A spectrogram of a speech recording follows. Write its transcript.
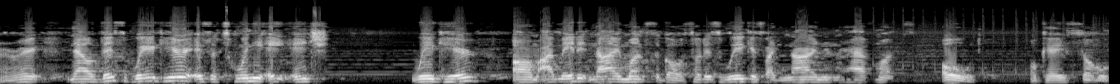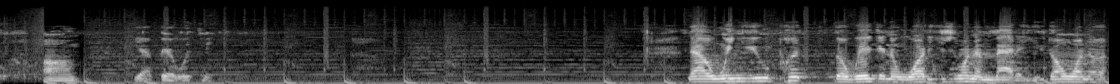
Alright, now this wig here is a 28 inch wig here. Um, I made it nine months ago, so this wig is like nine and a half months old. Okay, so, um, yeah, bear with me. Now, when you put the wig in the water, you just want to mat it. You don't want to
